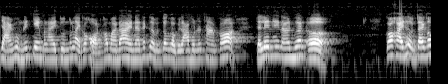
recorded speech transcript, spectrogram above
อยากให้ผมเล่นเกมอะไรทุนเท่าไหร่ก็ขอนเข้ามาได้นะ ถ้าเกิดมันตรงกับเวลาบนนัทามก็จะเล่นให้นะเพื่อนเออ ก็ใครที่สนใจเข้า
